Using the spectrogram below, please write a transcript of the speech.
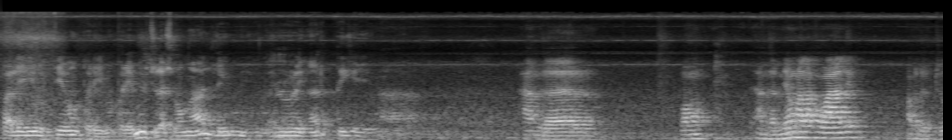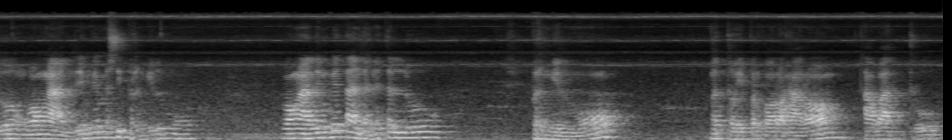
paling mesti wong berilmu. Berilmu jelas wong ngalim, lu ngerti kaya. Angger wong anggernya malah walik apa dong wong alim ki mesti berilmu. Wong alim ki tandane telu. Berilmu, ngedoi perkara haram, tawadu.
